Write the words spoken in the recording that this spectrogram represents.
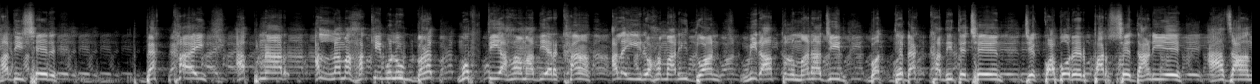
হাদিসের ব্যাখ্যায় আপনার আল্লামা হাকিমুল উম্মাদ মুফতি আহমাদিয়ার খাঁ আলাই রহমারি দোয়ান মিরাতুল মানাজির মধ্যে ব্যাখ্যা দিতেছেন যে কবরের পার্শ্বে দাঁড়িয়ে আজান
